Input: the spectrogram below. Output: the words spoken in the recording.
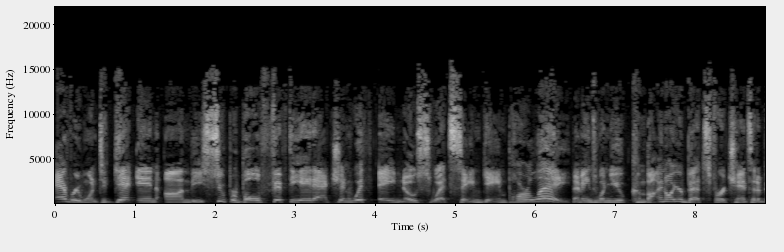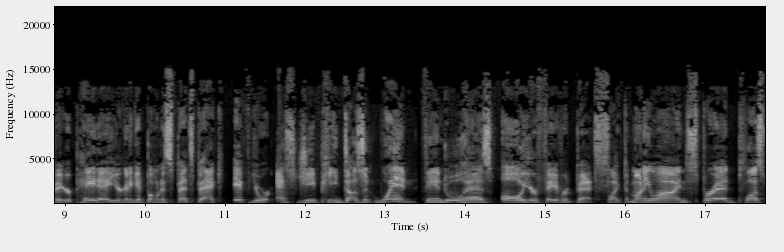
everyone to get in on the Super Bowl 58 action with a no sweat same game parlay. That means when you combine all your bets for a chance at a bigger payday, you're going to get bonus bets back if your SGP doesn't win. FanDuel has all your favorite bets like the money line, spread, plus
